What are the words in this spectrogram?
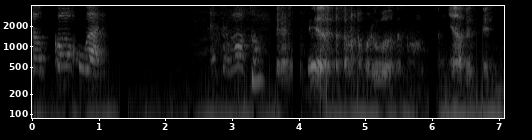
lo, cómo jugar. Es hermoso. Pero ni pedo es hacernos los boludos, hacernos los dañados, es, es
